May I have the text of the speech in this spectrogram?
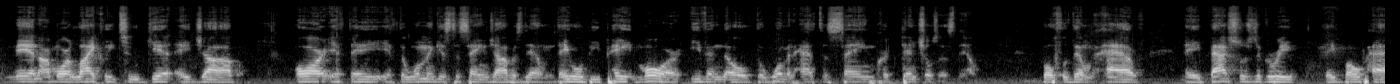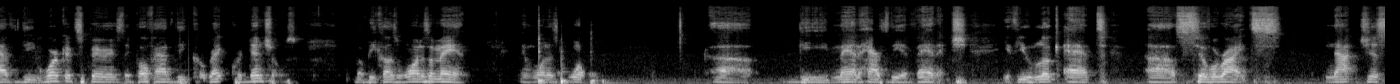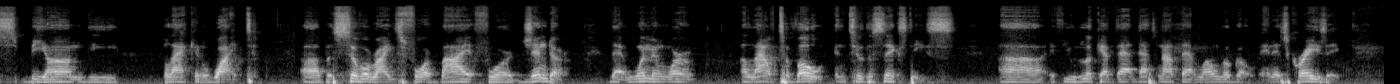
men are more likely to get a job, or if they if the woman gets the same job as them, they will be paid more, even though the woman has the same credentials as them. Both of them have a bachelor's degree. They both have the work experience. They both have the correct credentials. But because one is a man and one is a woman, uh, the man has the advantage. If you look at uh, civil rights, not just beyond the black and white, uh, but civil rights for by for gender, that women weren't allowed to vote into the 60s. Uh, if you look at that, that's not that long ago, and it's crazy.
